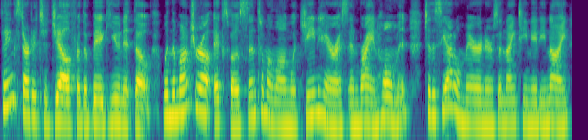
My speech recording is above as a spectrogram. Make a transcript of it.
Things started to gel for the big unit, though, when the Montreal Expos sent him along with Gene Harris and Brian Holman to the Seattle Mariners in 1989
